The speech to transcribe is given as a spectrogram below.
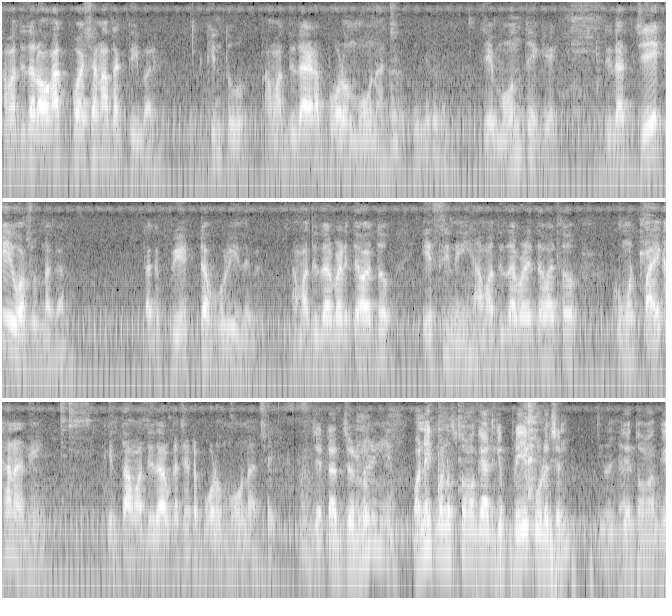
আমার দিদার অগাধ পয়সা না থাকতেই পারে। কিন্তু আমার দিদার একটা বড় মন আছে। যে মন থেকে দিদা যে কেউ আসুন না কেন তাকে পেটটা ভরিয়ে দেবে। আমার দিদার বাড়িতে হয়তো এসি নেই আমার দিদার বাড়িতে হয়তো কোমর পায়খানা নেই কিন্তু আমার দিদার কাছে একটা বড় মন আছে যেটার জন্য অনেক মানুষ তোমাকে আজকে প্রে করেছেন যে তোমাকে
